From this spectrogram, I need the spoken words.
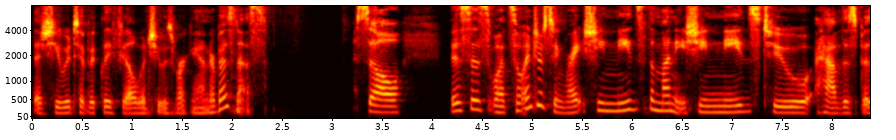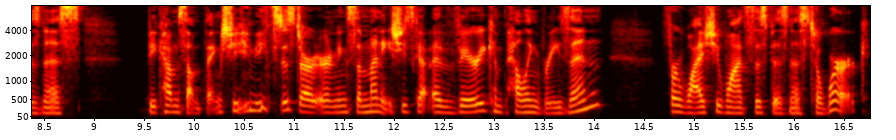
that she would typically feel when she was working on her business. So this is what's so interesting, right? She needs the money. She needs to have this business become something. She needs to start earning some money. She's got a very compelling reason for why she wants this business to work.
